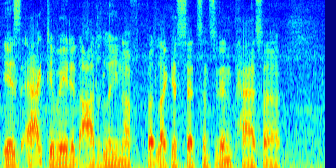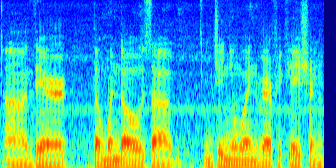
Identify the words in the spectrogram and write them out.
is activated oddly enough, but like I said, since it didn't pass their the Windows genuine verification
